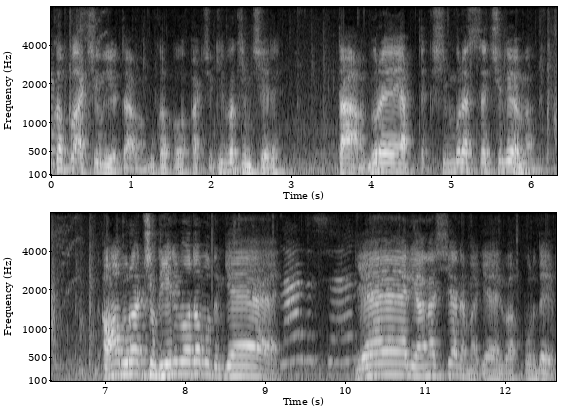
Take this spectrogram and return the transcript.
Bu kapı açılıyor tamam. Bu kapı açıyor. Gir bakayım içeri. Tamam buraya yaptık. Şimdi burası açılıyor mu? Aha bura açıldı. Yeni bir oda buldum. Gel. Neredesin? Gel yanaş yanıma gel. Bak buradayım.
